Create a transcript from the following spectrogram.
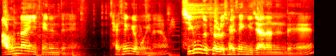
아웃라인이 되는데 잘생겨 보이나요? 지금도 별로 잘생기지 않았는데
